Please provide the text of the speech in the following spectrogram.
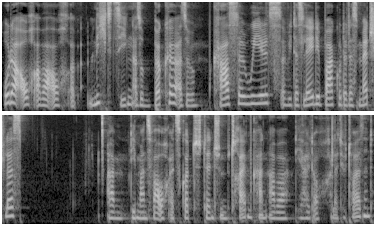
oder auch aber auch äh, Nicht-Ziegen, also Böcke, also Castle Wheels, wie das Ladybug oder das Matchless, ähm, die man zwar auch als Scotch Tension betreiben kann, aber die halt auch relativ teuer sind.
